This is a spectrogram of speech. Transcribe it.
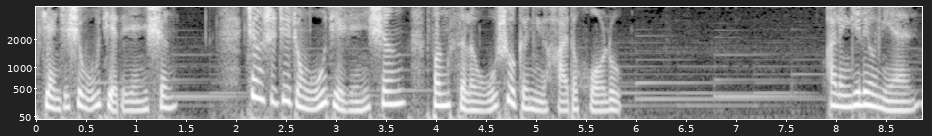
简直是无解的人生。正是这种无解人生，封死了无数个女孩的活路。二零一六年，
